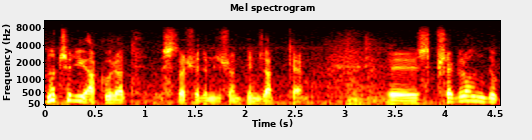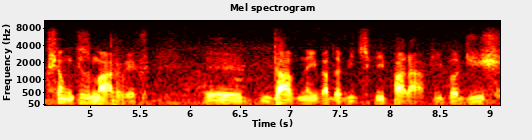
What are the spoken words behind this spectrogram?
no czyli akurat 175 lat temu. Y, Z przeglądu ksiąg zmarłych y, dawnej wadowickiej parafii, bo dziś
